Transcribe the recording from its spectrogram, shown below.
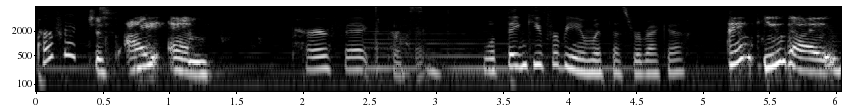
Perfect. Just I am Perfect. Perfect. Awesome. Well, thank you for being with us, Rebecca. Thank you, guys.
